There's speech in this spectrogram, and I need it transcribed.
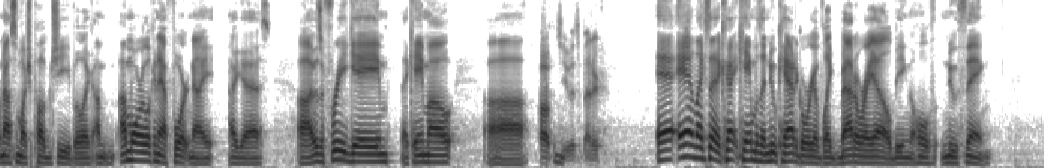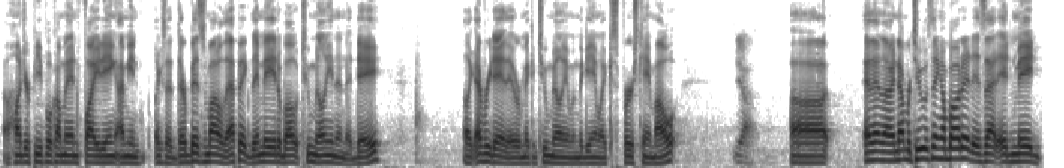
not so much PUBG, but like I'm I'm more looking at Fortnite, I guess. Uh, it was a free game that came out, uh, PUBG was better. and, and like I said, it came with a new category of like battle royale being the whole new thing. A hundred people come in fighting. I mean, like I said, their business model is epic. They made about two million in a day. Like every day, they were making two million when the game like first came out. Yeah. Uh, and then the number two thing about it is that it made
